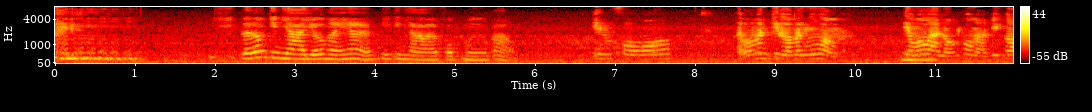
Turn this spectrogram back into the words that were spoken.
กิน แล้วต้องกินยาเยอะไหมอะ พี่กินยาครบมื้อเปล่า กินโฟแต่ว่ามันกินแล้วมันง่วงอะอย่างเมื่อวานน้องโทรมาพี่ก็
